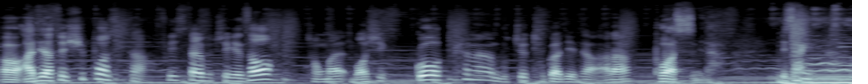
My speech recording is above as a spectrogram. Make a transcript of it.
어, 아디다스 슈퍼스타 프리스타일 부츠에서 정말 멋있고 편안한 부츠 두 가지 다 알아보았습니다. 이상입니다.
